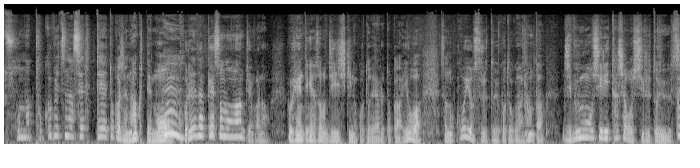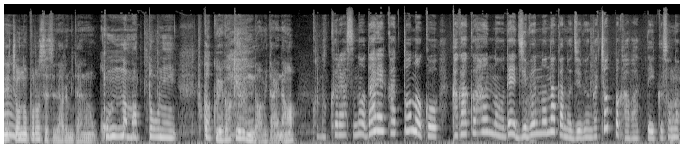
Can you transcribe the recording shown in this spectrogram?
そんな特別な設定とかじゃなくても、うん。これだけそのなんていうのかな普遍的なその自意識のことであるとか要はその恋をするということがなんか自分を知り他者を知るという成長のプロセスであるみたいなのを、こんなまっとうに深く描けるんだみたいな。このクラスの誰かとのこう化学反応で自分の中の自分がちょっと変わっていくその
